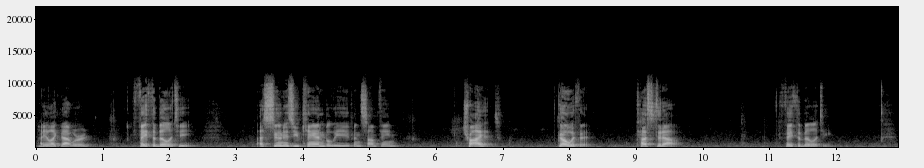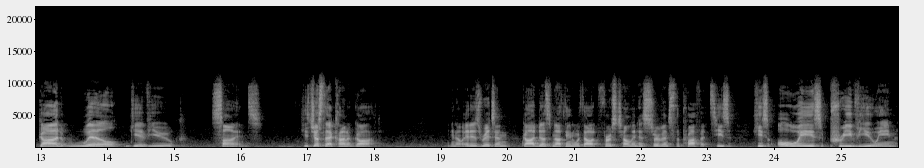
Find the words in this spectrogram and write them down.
How do you like that word? Faithability. As soon as you can believe in something, try it. Go with it. Test it out. Faithability. God will give you signs. He's just that kind of God. You know, it is written, God does nothing without first telling his servants, the prophets. He's, he's always previewing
